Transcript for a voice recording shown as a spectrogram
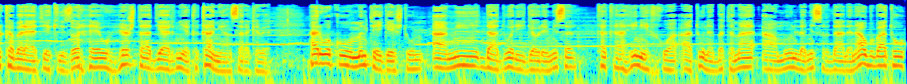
ڕکەبەرایەتیەکی زۆر هەیە و هێشتا دیار نییە کە کامیان سەرەکەوێت هەروەکو من تێگەیشتوم ئامی دادوەری گەورەی میسر کە کاهینی خوا ئاتونە بەتەمای ئامون لە میسردا لە ناو ببات و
